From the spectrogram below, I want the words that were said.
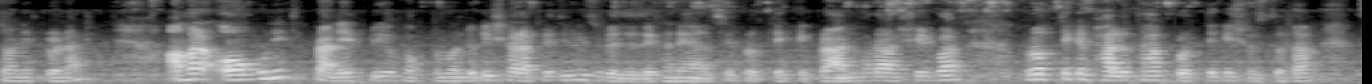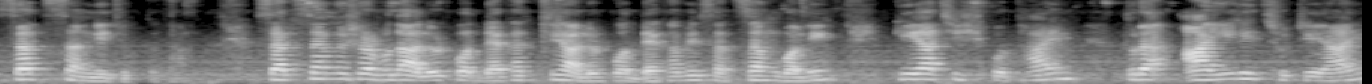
চরণে প্রণাম। আমার অগণিত প্রাণের প্রিয় ভক্তমণ্ডলী, সারা পৃথিবী জুড়ে যে যেখানে আছে, প্রত্যেককে প্রাণ ভরা আশীর্বাদ, প্রত্যেকে ভালো থাক, প্রত্যেকে সুস্থ থাক, সৎসঙ্গে যুক্ত থাক। সৎসঙ্গ সর্বদা আলোর পথ দেখাচ্ছে, আলোর পথ দেখাবে, সৎসঙ্গ বলে, কে আছিস কোথায়? তোরা আইরে ছুটে আয়,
